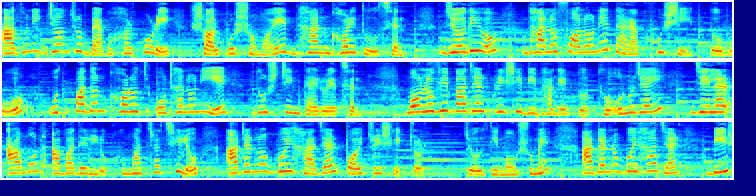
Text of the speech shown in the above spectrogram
আধুনিক যন্ত্র ব্যবহার করে স্বল্প সময়ে ধান ঘরে তুলছেন। যদিও ভালো ফলনে তারা খুশি, তবুও উৎপাদন খরচ ওঠানো নিয়ে দুশ্চিন্তায় রয়েছেন। মৌলভীবাজার কৃষি বিভাগের তথ্য অনুযায়ী, জেলার আমন আবাদের লক্ষ্যমাত্রা ছিল আটানব্বই হাজার পঁয়ত্রিশ হেক্টর। চলতি মৌসুমে আটানব্বই হাজার বিশ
